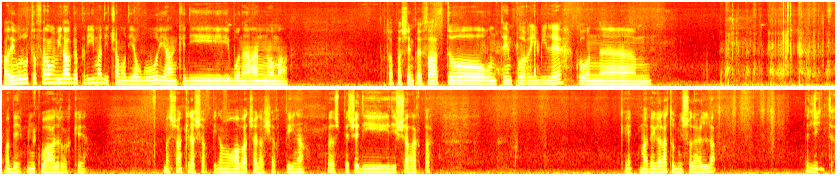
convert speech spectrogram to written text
avrei voluto fare un vlog prima, diciamo di auguri anche di buon anno, ma purtroppo ho sempre fatto un tempo orribile con... Ehm... Vabbè, mi inquadro che ho messo anche la sciarpina nuova, cioè la sciarpina, quella specie di, di sciarpa che mi ha regalato mia sorella dell'Inter.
